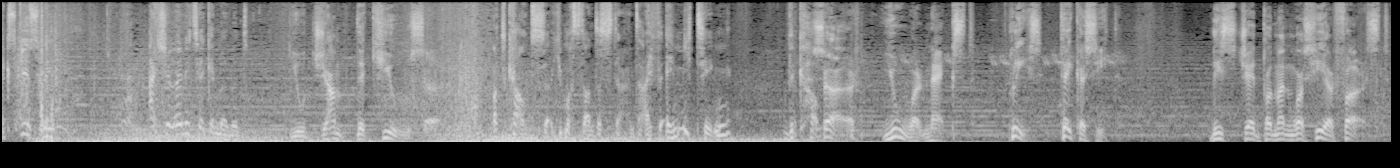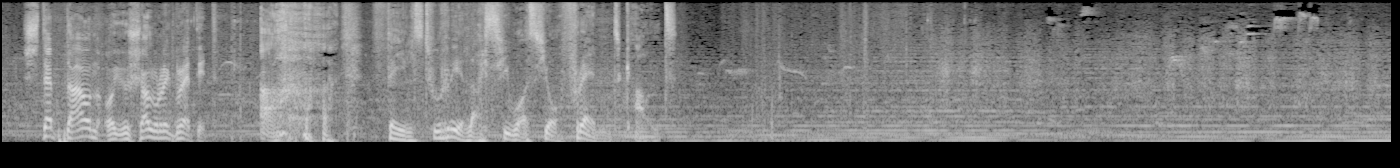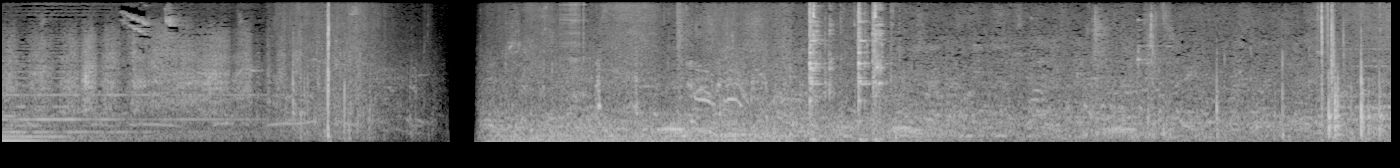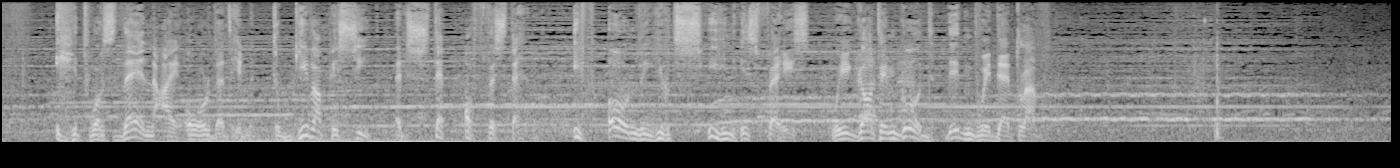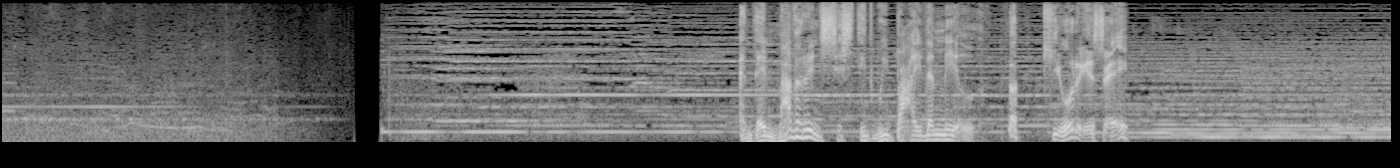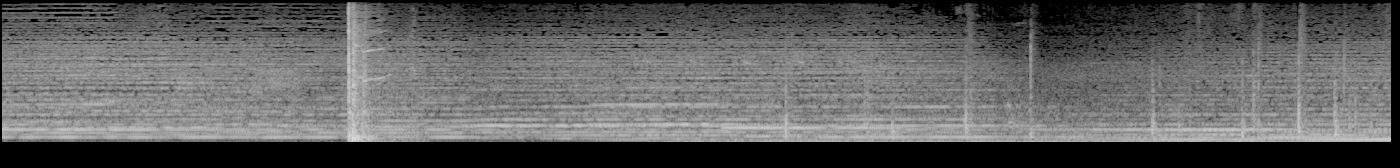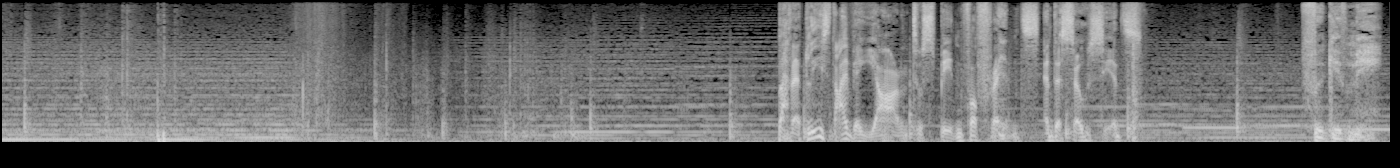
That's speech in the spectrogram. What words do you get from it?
Excuse me. I shall only take a moment. You jumped the queue, sir. But Count, sir, you must understand. I've a meeting. The Count... Sir, you were next. Please, take a seat. This gentleman was here first. Step down or you shall regret it. Ah, fails to realize he was your friend, Count. Was then I ordered him to give up his seat and step off the stand. If only you'd seen his face. We got him good, didn't we, Dettlaff? And then Mother insisted we buy the mill. Curious, eh? At least I've a yarn to spin for friends and associates. Forgive me.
